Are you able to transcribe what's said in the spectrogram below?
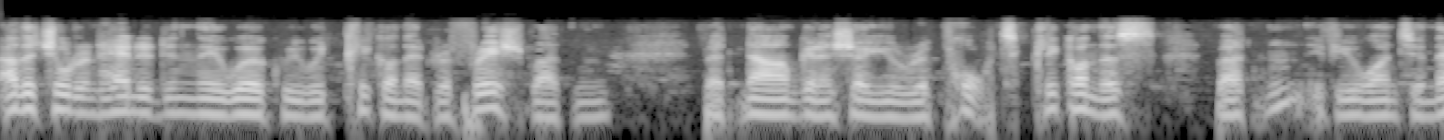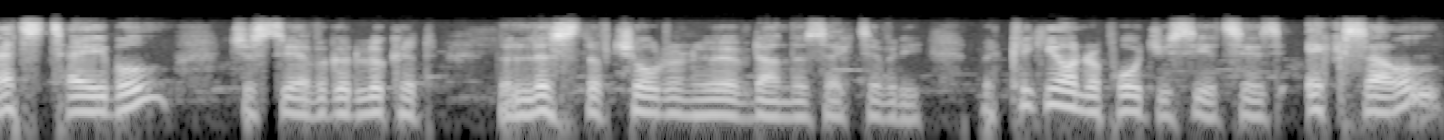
other children handed in their work, we would click on that refresh button, but now I'm going to show you report. Click on this button if you want to, and that's table, just to have a good look at the list of children who have done this activity. But clicking on report, you see it says Excel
